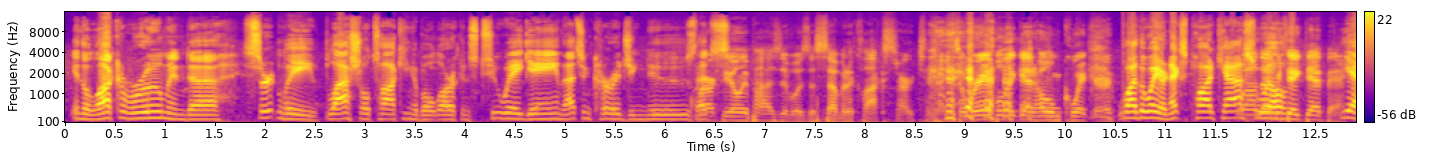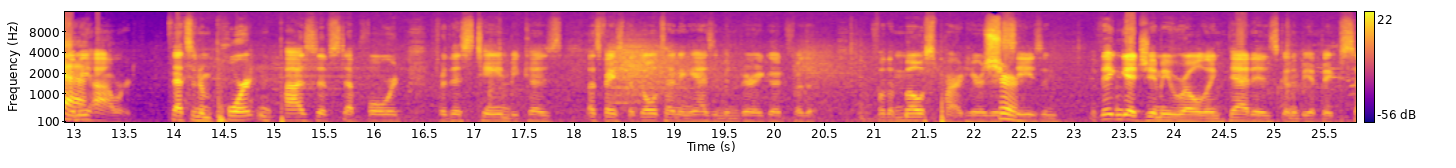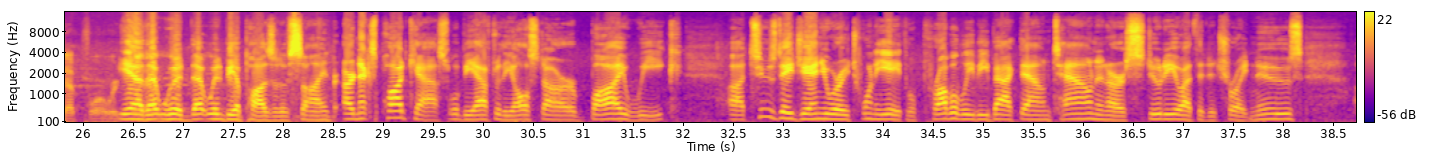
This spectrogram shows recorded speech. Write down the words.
in the locker room, and uh, certainly Blashill talking about Larkin's two-way game. That's encouraging news. Mark, That's the only positive was the seven o'clock start tonight, so we're able to get home quicker. by the way, our next podcast Well, will let me take that back. Yeah. Jimmy Howard. That's an important positive step forward for this team because let's face it, the goaltending hasn't been very good for the for the most part here this Sure. season. If they can get Jimmy rolling, that is going to be a big step forward. Yeah, that would that would be a positive sign. Our next podcast will be after the All Star bye week. Uh, Tuesday, January 28th. We'll probably be back downtown in our studio at the Detroit News.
